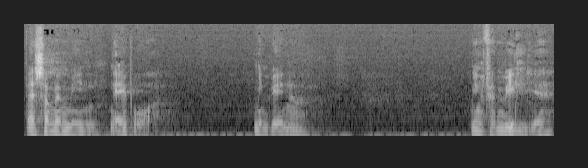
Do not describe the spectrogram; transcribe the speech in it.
Hvad så med mine naboer, mine venner, min familie,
